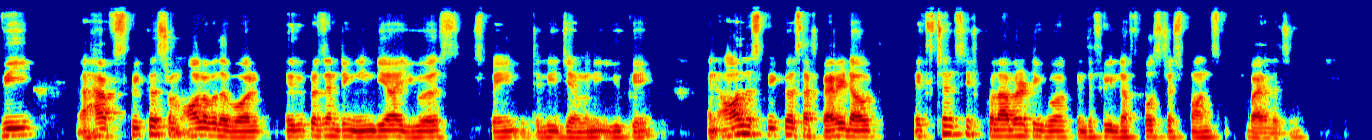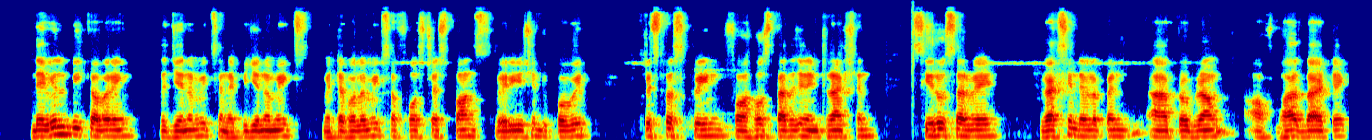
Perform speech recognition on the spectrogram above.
We have speakers from all over the world representing India, US, Spain, Italy, Germany, UK, and all the speakers have carried out extensive collaborative work in the field of host-response biology. They will be covering the genomics and epigenomics, metabolomics of host response, variation to COVID, CRISPR screen for host pathogen interaction, sero survey, vaccine development uh, program of Bharat Biotech,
